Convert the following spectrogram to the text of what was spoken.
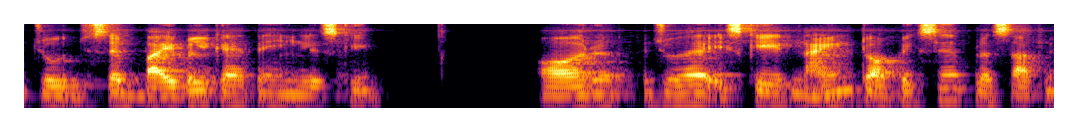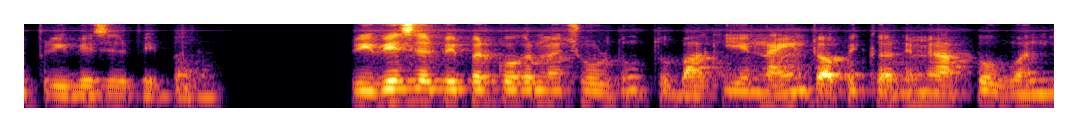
जो जिसे बाइबल कहते हैं इंग्लिश की, और जो है इसके नाइन टॉपिक्स हैं प्लस साथ में प्रीवियस ईयर पेपर है। प्रीवियस ईयर पेपर को अगर मैं छोड़ दूँ तो बाकी ये नाइन टॉपिक करने में आपको वन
